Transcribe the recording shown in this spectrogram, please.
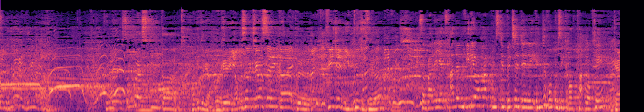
나 노래를 몰라. 근데 선글라스 끼니까 거기들이 안 보여. 그 영상 찍었으니까 그 BGM 입혀주세요. So, weil ihr jetzt alle ein Video habt, müsst ihr bitte die Hintergrundmusik draufpacken, okay? 오케이.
